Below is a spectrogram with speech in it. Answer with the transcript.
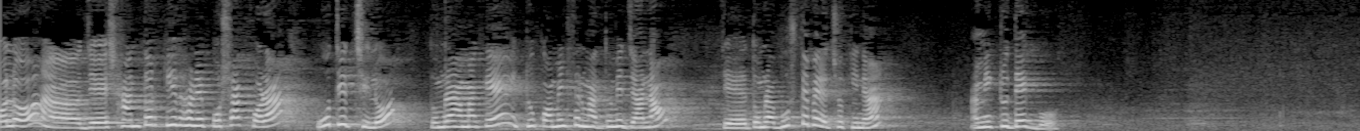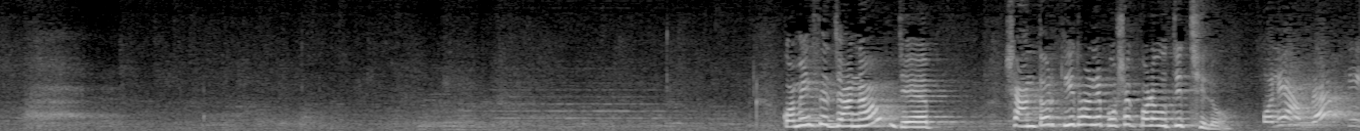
বলো যে শান্তর কি ধরনের পোশাক পরা উচিত ছিল? তোমরা আমাকে একটু কমেন্টসের মাধ্যমে জানাও যে তোমরা বুঝতে পেরেছ কি না আমি একটু দেখব। কমেন্টসে জানাও যে শান্তর কি ধরনের পোশাক পরা উচিত ছিল? ফলে আমরা কি?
